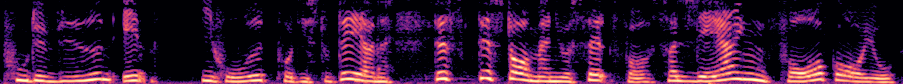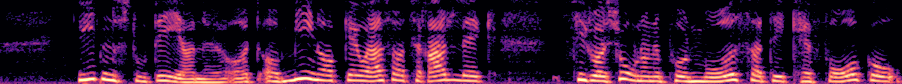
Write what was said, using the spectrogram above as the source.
putte viden ind i hovedet på de studerende. Det, det står man jo selv for. Så læringen foregår jo i den studerende, og, og min opgave er så at tilrettelægge situationerne på en måde, så det kan foregå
